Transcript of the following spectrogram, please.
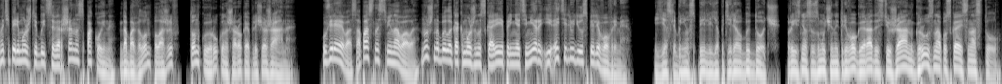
«Но теперь можете быть совершенно спокойны», — добавил он, положив тонкую руку на широкое плечо Жаана. «Уверяю вас, опасность миновала. Нужно было как можно скорее принять меры, и эти люди успели вовремя». «Если бы не успели, я потерял бы дочь», — произнес измученный тревогой и радостью Жан, грузно опускаясь на стул.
